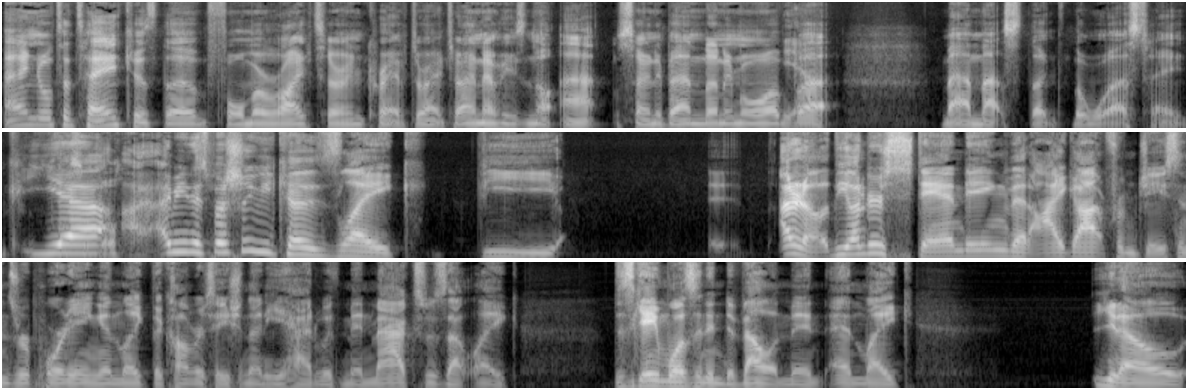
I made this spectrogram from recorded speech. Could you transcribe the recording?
angle to take as the former writer and creative director. I know he's not at sony bend anymore Yeah. but man that's like the worst take Yeah, possible. I mean, especially because like the I don't know the understanding that I got from Jason's reporting and like the conversation that he had with MinnMax was that like this game wasn't in development and like you know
